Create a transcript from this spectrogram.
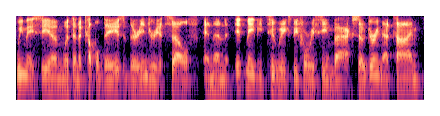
we may see them within a couple days of their injury itself, and then it may be two weeks before we see them back. So during that time,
